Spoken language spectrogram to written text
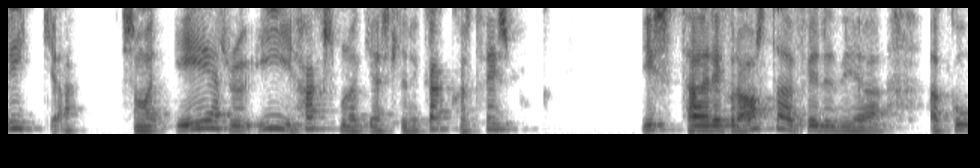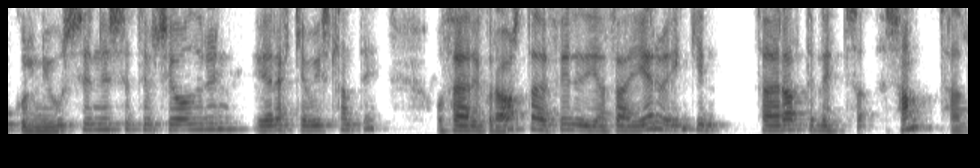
ríkja sem eru í hagsmunagesslinu gagvart Facebook. Íst, það er einhver ástæði fyrir því að, að Google News Initiative sjóðurinn er ekki á Íslandi og það er einhver ástæði fyrir því að það, engin, það er aldrei neitt samtal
